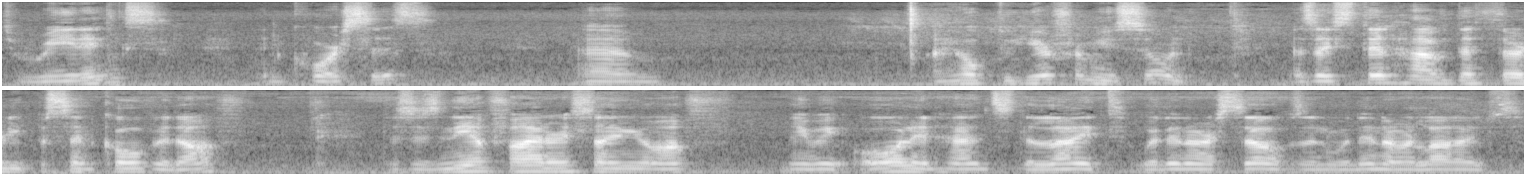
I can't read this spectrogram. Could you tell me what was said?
to readings and courses. Um, I hope to hear from you soon as I still have the 30% COVID off. This is Neophyter signing off. May we all enhance the light within ourselves and within our lives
